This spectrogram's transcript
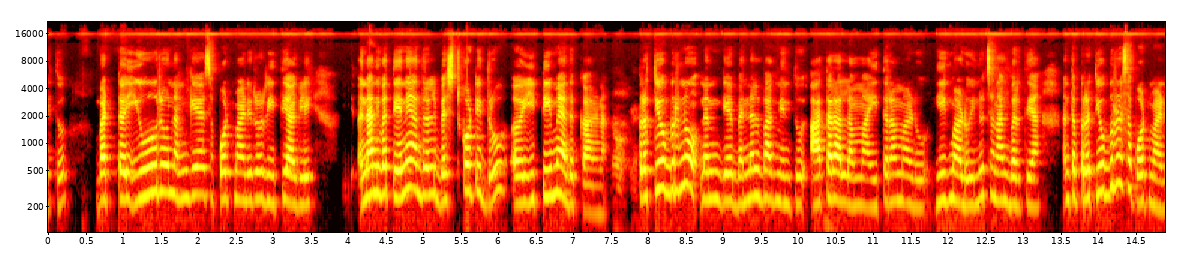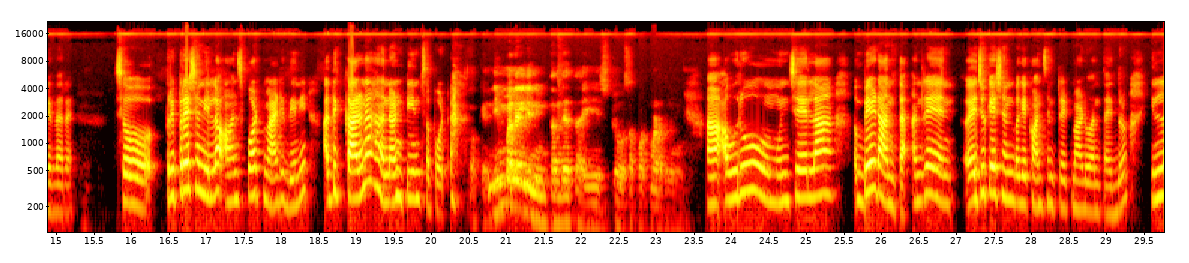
ಇತ್ತು. ಬಟ್ ಇವರು ನನಗೆ ಸಪೋರ್ಟ್ ಮಾಡಿರೋ ರೀತಿ ಆಗಲಿ ನಾನು ಇವತ್ತೇನೇ ಅದರಲ್ಲಿ ಬೆಸ್ಟ್ ಕೊಟ್ಟಿದ್ರು ಆ, ಈ ಟೀಮೇ ಅದಕ್ಕೆ ಕಾರಣ. ಓಕೆ ಪ್ರತಿಯೊಬ್ರು ನನಗೆ ಬೆನ್ನೆಲ್ಬಾಗ್ ನಿಂತು ಆ ಥರ ಅಲ್ಲಮ್ಮ ಈ ಥರ ಮಾಡು ಹೀಗೆ ಮಾಡು ಇನ್ನೂ ಚೆನ್ನಾಗಿ ಬರ್ತೀಯಾ? ಅಂತ ಪ್ರತಿಯೊಬ್ಬರು ಸಪೋರ್ಟ್ ಮಾಡಿದ್ದಾರೆ. ಸೊ ಪ್ರಿಪ್ರೇಷನ್ ಇಲ್ಲ ಆನ್ ಸ್ಪಾಟ್ ಮಾಡಿದ್ದೀನಿ. ಅದಕ್ಕೆ ಕಾರಣ ನನ್ನ ಟೀಮ್ ಸಪೋರ್ಟ್ ಓಕೆ ನಿಮ್ಮ ಮನೆಯಲ್ಲಿ ನಿಮ್ಮ ತಂದೆ ತಾಯಿ ಎಷ್ಟು ಸಪೋರ್ಟ್ ಮಾಡಿದ್ರು? ನಿಮ್ಗೆ? ಅವರು ಮುಂಚೆ ಎಲ್ಲ ಬೇಡ ಅಂತ ಅಂದರೆ ಎಜುಕೇಷನ್ ಬಗ್ಗೆ ಕಾನ್ಸಂಟ್ರೇಟ್ ಮಾಡು ಅಂತ ಇದ್ರು. ಇಲ್ಲ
